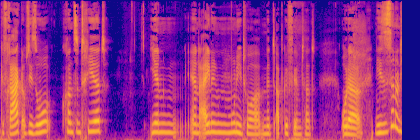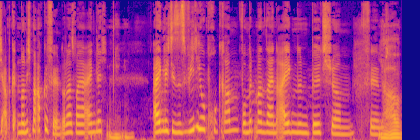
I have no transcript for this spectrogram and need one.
gefragt, ob sie so konzentriert ihren, ihren eigenen Monitor mit abgefilmt hat. Oder, nee, es ist ja noch nicht, abge noch nicht mal abgefilmt, oder? Es war ja eigentlich, Nee, nee. Eigentlich dieses Videoprogramm, womit man seinen eigenen Bildschirm filmt. Ja,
